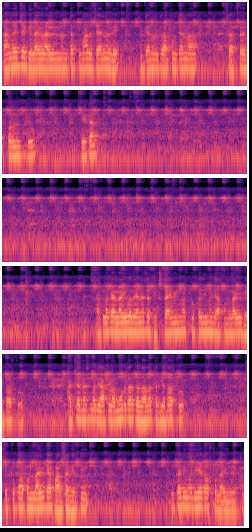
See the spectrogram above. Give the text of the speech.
सांगायचं आहे की लाईव्ह आल्यानंतर की माझं चॅनल आहे. त्यानंतर आपण त्यांना सबस्क्राईब करून देऊ. रिटर्न आपला काय लाईव्हवर येण्याचा फिक्स टायमिंग नसतो. कधी म्हणजे आपण लाईव्ह घेत असतो. अचानकमध्ये आपला मूड जर का झाला तर घेत असतो. शक्यतो आपण लाईव्ह काय फारसा घेत नाही. कधीमध्ये येत असतो लाईव्हवरती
